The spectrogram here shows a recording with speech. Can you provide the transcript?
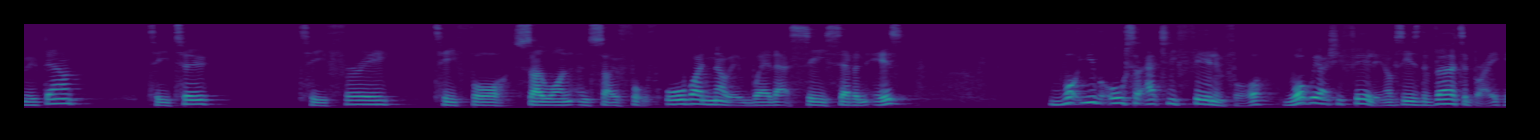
Move down, T2, T3, T4, so on and so forth, all by knowing where that C7 is. What you've also actually feeling for, what we're actually feeling, obviously, is the vertebrae,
